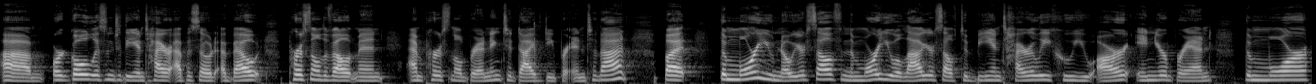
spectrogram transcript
um, or go listen to the entire episode about personal development and personal branding to dive deeper into that. But the more you know yourself and the more you allow yourself to be entirely who you are in your brand, the more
